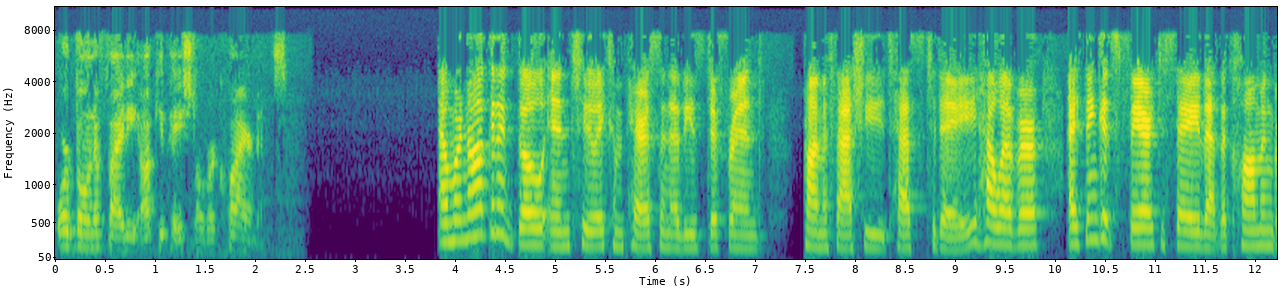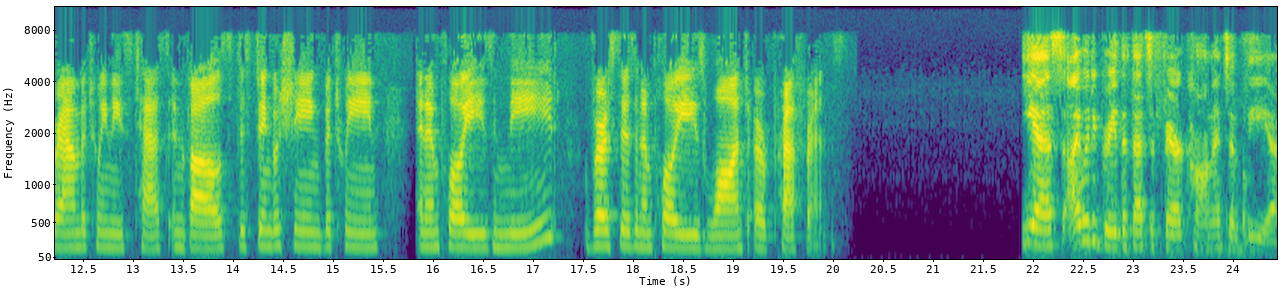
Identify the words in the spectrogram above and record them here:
or bona fide occupational requirements. And we're not going to go into a comparison of these different prima facie tests today. However, I think it's fair to say that the common ground between these tests involves distinguishing between an employee's need versus an employee's want or preference. Yes, I would agree that that's a fair comment of the uh,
